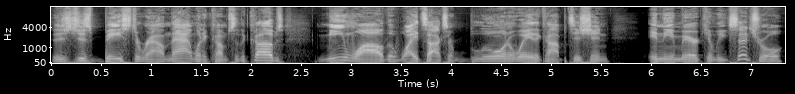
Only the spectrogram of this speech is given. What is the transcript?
that is just based around that when it comes to the Cubs. Meanwhile, the White Sox are blowing away the competition in the American League Central.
